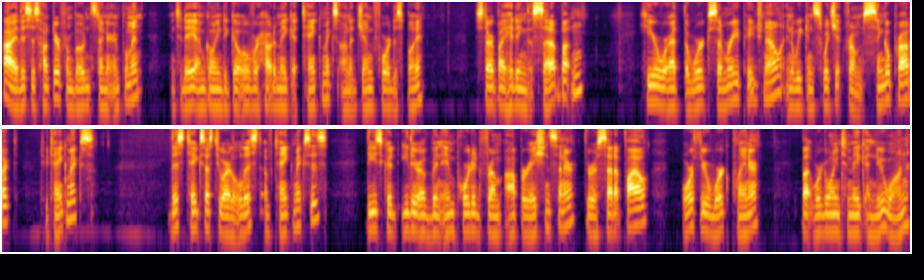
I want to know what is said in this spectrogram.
Hi, this is Hunter from Bodensteiner Implement, and today I'm going to go over how to make a tank mix on a Gen 4 display. Start by hitting the Setup button. Here we're at the Work Summary page now, and we can switch it from Single Product to Tank Mix. This takes us to our list of tank mixes. These could either have been imported from Operations Center through a setup file or through Work Planner, but we're going to make a new one.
